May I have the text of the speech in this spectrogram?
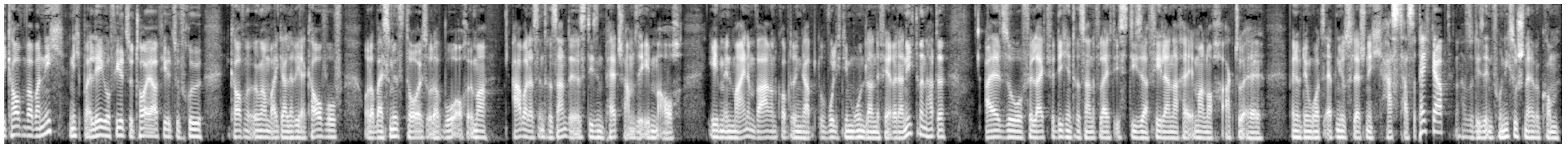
Die kaufen wir aber nicht, nicht bei Lego, viel zu teuer, viel zu früh. Die kaufen wir irgendwann bei Galeria Kaufhof oder bei Smith Toys oder wo auch immer. Aber das Interessante ist, diesen Patch haben sie eben auch eben in meinem Warenkorb drin gehabt, obwohl ich die Mondlandefähre da nicht drin hatte. Also vielleicht für dich interessant, vielleicht ist dieser Fehler nachher immer noch aktuell. Wenn du den WhatsApp Newsflash nicht hast, hast du Pech gehabt, dann hast du diese Info nicht so schnell bekommen.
